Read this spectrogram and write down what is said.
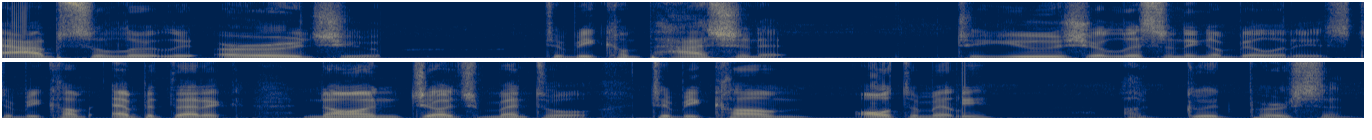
absolutely urge you to be compassionate, to use your listening abilities, to become empathetic, non judgmental, to become ultimately a good person,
